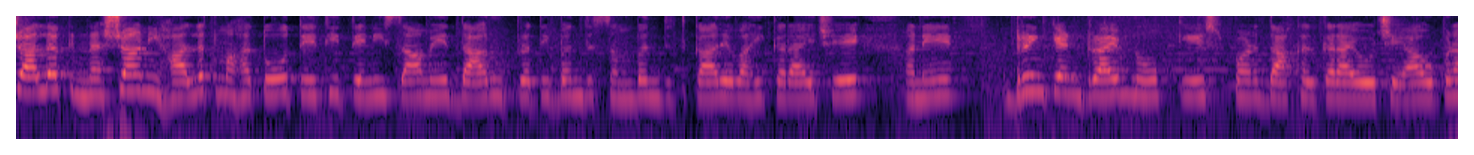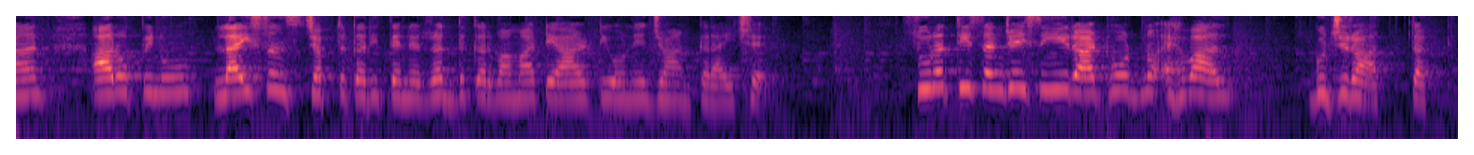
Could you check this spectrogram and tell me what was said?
ચાલક નશાની હાલતમાં હતો, તેથી તેની સામે દારૂ પ્રતિબંધ સંબંધિત કાર્યવાહી કરાઈ છે અને ડ્રિંક એન્ડ ડ્રાઈવનો કેસ પણ દાખલ કરાયો છે. આ ઉપરાંત આરોપીનું લાયસન્સ જપ્ત કરી તેને રદ કરવા માટે આરટીઓને જાણ કરાઈ છે. સુરતથી સંજયસિંહ રાઠોડનો અહેવાલ ગુજરાત તક.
